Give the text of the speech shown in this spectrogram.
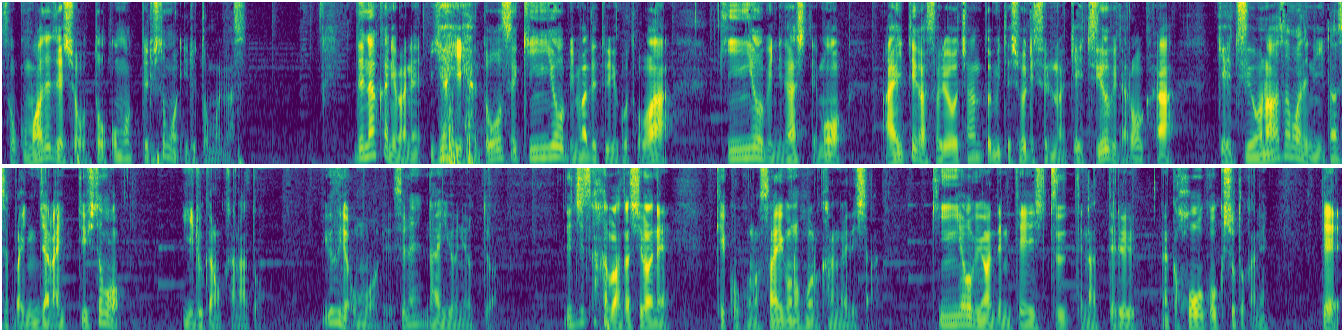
そこまででしょうと思ってる人もいると思います。で中にはねいやいやどうせ金曜日までということは金曜日に出しても相手がそれをちゃんと見て処理するのは月曜日だろうから月曜の朝までに出せばいいんじゃないっていう人もいるのかなというふうに思うわけですよね内容によっては。で実は私はね結構この最後の方の考えでした。金曜日までに提出ってなってるなんか報告書とかねで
